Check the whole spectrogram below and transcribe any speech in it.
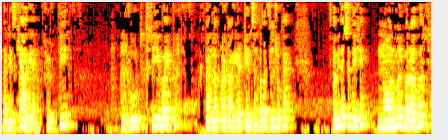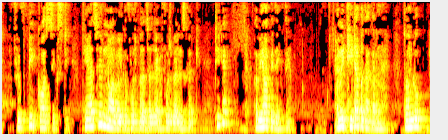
that is क्या आ गया? Fifty root three by two पहला पार्ट आ गया। टेंशन पता चल चुका है। अब इधर से देखें। नॉर्मल बराबर फिफ्टी कॉस सिक्सटी तो यहाँ से नॉर्मल का फोर्स पता चल जाएगा फोर्स बैलेंस करके। ठीक है? अब यहाँ पे देखते हैं। हमें थीटा पता करना है। तो हम लोग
